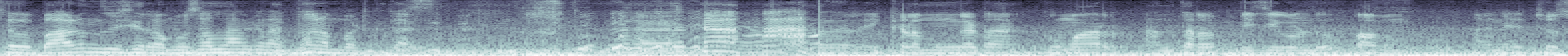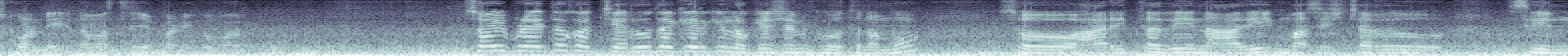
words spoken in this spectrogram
సో బాగా చూసిరా ముసల్దానికి అద్దానం పట్టుకుంటారు ఇక్కడ ముంగట కుమార్ అంతరం బిజీగా ఉండు పాపం. అని చూసుకోండి. నమస్తే చెప్పండి కుమార్. ఇప్పుడైతే ఒక చెరువు దగ్గరికి లొకేషన్కి పోతున్నాము. సో హరితది నాది మా సిస్టర్ సీన్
